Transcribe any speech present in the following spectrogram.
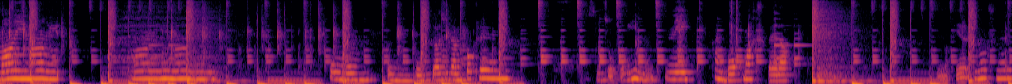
Money, money. Money, money. Bum, bum, bum, bum. Da ist wieder ein Bocklin. Das sind so Ruinen. Nee, kein Bock, mach später. markiere ich nur schnell.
